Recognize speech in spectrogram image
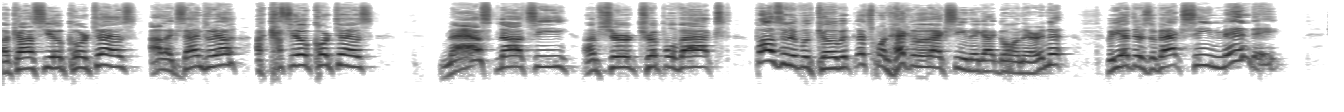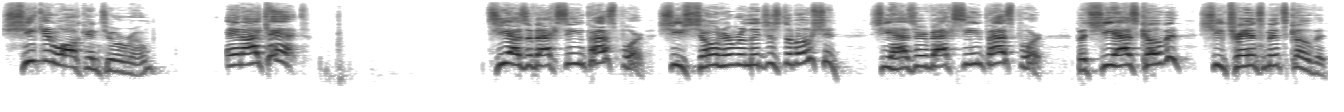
Ocasio Cortez, Alexandria Ocasio Cortez, mask Nazi, I'm sure triple vaxxed, positive with COVID. That's one heck of a vaccine they got going there, isn't it? But yet there's a vaccine mandate. She can walk into a room and I can't. She has a vaccine passport. She's shown her religious devotion. She has her vaccine passport. But she has COVID. She transmits COVID.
